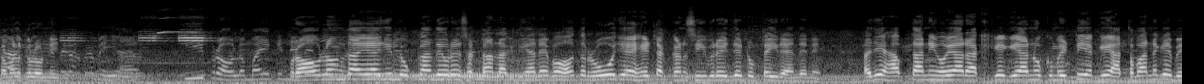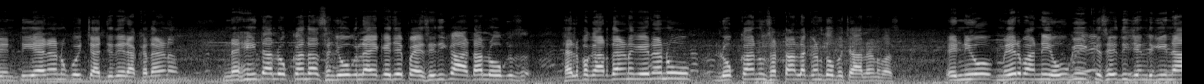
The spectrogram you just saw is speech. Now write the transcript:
ਕਮਲ ਕਲੋਨੀ ਚ ਕੀ ਪ੍ਰੋਬਲਮ ਹੈ ਇਹ? ਕਿੰਨੇ ਪ੍ਰੋਬਲਮ ਤਾਂ ਇਹ ਹੈ ਜੀ ਲੋਕਾਂ ਦੇ ਉਰੇ ਸੱਟਾਂ ਲੱਗਦੀਆਂ ਨੇ ਬਹੁਤ। ਰੋਜ਼ ਇਹ ਢੱਕਣ ਸੀਵਰੇਜ ਦੇ ਟੁੱਟੇ ਹੀ ਰਹਿੰਦੇ ਨੇ। ਅਜੇ ਹਫਤਾ ਨਹੀਂ ਹੋਇਆ ਰੱਖ ਕੇ ਗਿਆ ਨੂੰ ਕਮੇਟੀ ਅੱਗੇ ਹੱਥ ਬੰਨ੍ਹ ਕੇ ਬੇਨਤੀ ਹੈ ਇਹਨਾਂ ਨੂੰ ਕੋਈ ਚੱਜ ਦੇ ਰੱਖ ਦੇਣ। ਨਹੀਂ ਤਾਂ ਲੋਕਾਂ ਦਾ ਸੰਯੋਗ ਲੈ ਕੇ ਜੇ ਪੈਸੇ ਦੀ ਘਾਟ ਆ ਲੋਕ ਹੈਲਪ ਕਰ ਦੇਣਗੇ ਇਹਨਾਂ ਨੂੰ ਲੋਕਾਂ ਨੂੰ ਸੱਟਾਂ ਲੱਗਣ ਤੋਂ ਬਚਾ ਲੈਣ ਬਸ। ਇੰਨੀ ਉਹ ਮਿਹਰਬਾਨੀ ਹੋਊਗੀ ਕਿਸੇ ਦੀ ਜ਼ਿੰਦਗੀ ਨਾ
